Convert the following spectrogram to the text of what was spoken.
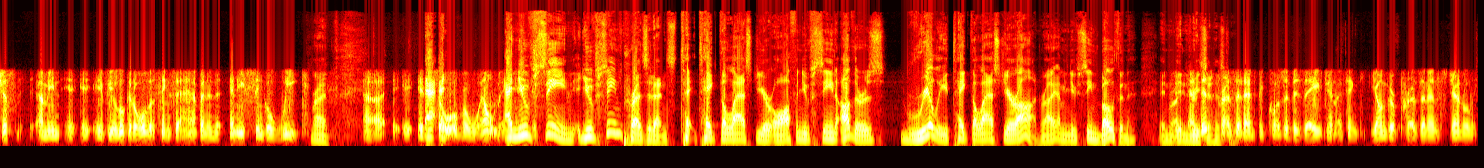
just I mean, if you look at all the things that happen in any single week, right? Uh, it's and, so overwhelming. And you've it's, seen you've seen presidents t- take the last year off, and you've seen others really take the last year on, right? I mean, you've seen both in in, right. in and recent this history. president, because of his age, and I think younger presidents generally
